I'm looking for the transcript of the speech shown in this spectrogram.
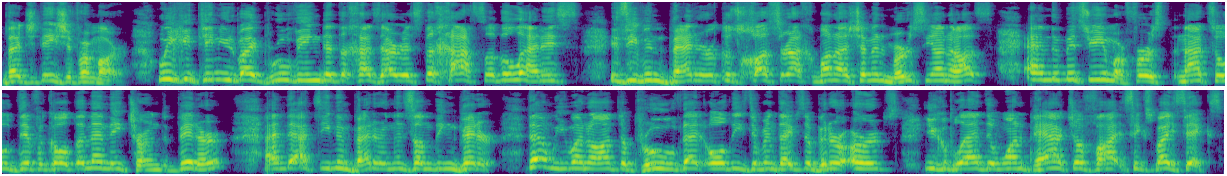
vegetation for mar. We continued by proving that the chazaris, the chasa, the lettuce, is even better because chas rachman Hashem and mercy on us. And the mitzvahs are first not so difficult, and then they turned bitter, and that's even better than something bitter. Then we went on to prove that all these different types of bitter herbs you could plant in one patch of five, six by six.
